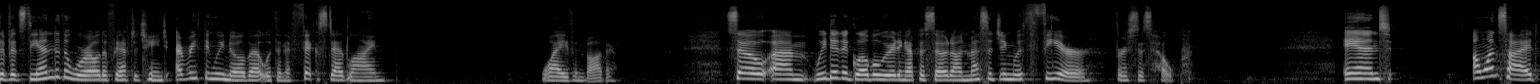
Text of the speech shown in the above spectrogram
if it's the end of the world, if we have to change everything we know about within a fixed deadline, why even bother? So, um, we did a global weirding episode on messaging with fear versus hope. And on one side,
